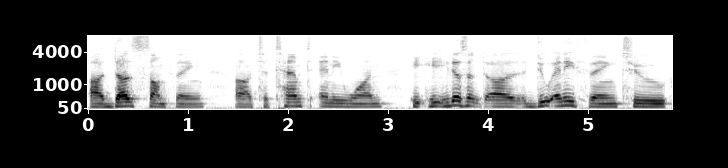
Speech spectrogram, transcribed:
uh, does something uh, to tempt anyone. He, he, doesn't uh, do anything to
